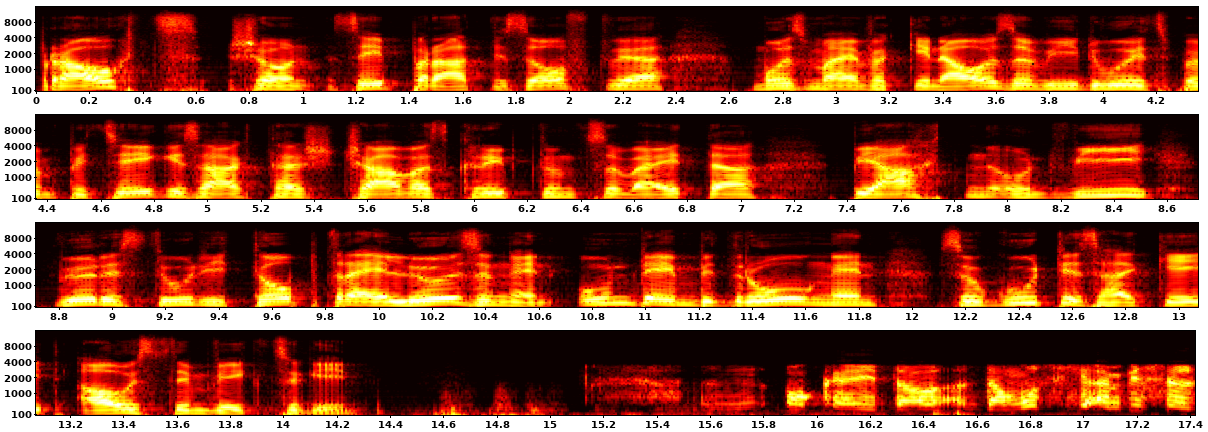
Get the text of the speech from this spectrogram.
Braucht es schon separate Software? Muss man einfach genauso wie du jetzt beim PC gesagt hast, JavaScript und so weiter beachten? Und wie würdest du die Top 3 Lösungen, um den Bedrohungen, so gut es halt geht, aus dem Weg zu gehen? Okay, da, da muss ich ein bisschen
